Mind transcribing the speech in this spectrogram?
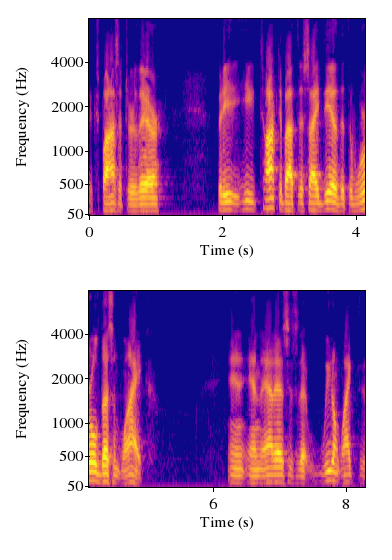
expositor there. But he, he talked about this idea that the world doesn't like. And, and that is, is that we don't like the,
